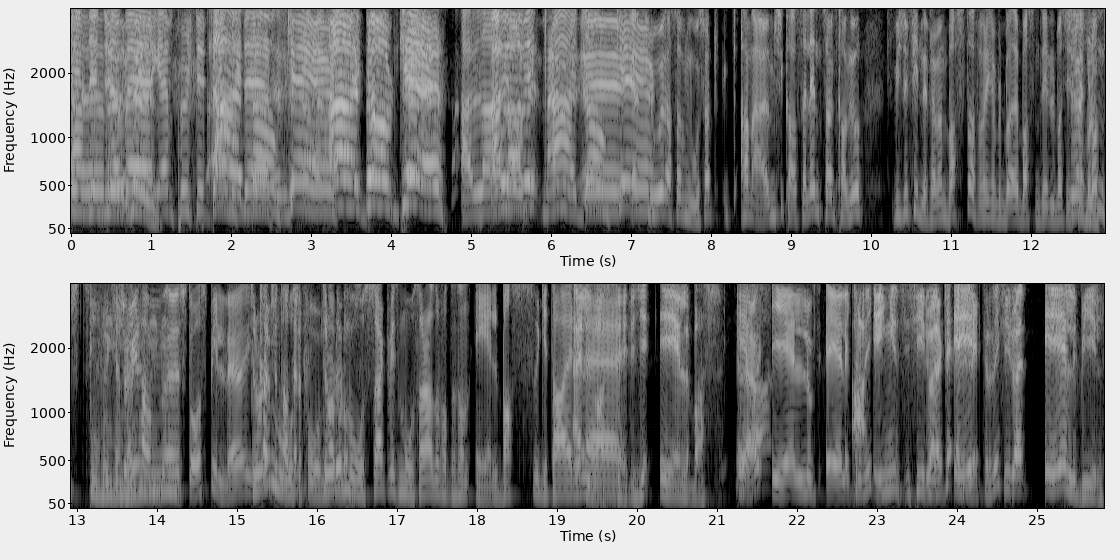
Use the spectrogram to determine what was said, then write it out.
shit into a bag and pushed it down the I stairs. don't care. I don't care. I love, I love it. Nei, I don't eh, care. Jeg tror altså at Mozart Han er jo musikalsk talent, så han kan jo Hvis du finner frem en bass, da for eksempel bassen til bassisten i Blomst, så vil han eh, stå og spille, Tror kanskje ta Mozart, telefonen tror du Mozart, hvis Mozart hadde fått en sånn elbassgitar Elbass, eh, det heter ikke elbass. Det er jo el- Ja, elektronikk. ingen sier du Det er ikke en elektronikk. Sier du en elbil?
